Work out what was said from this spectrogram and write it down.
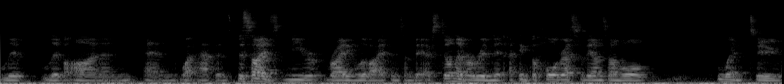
live live on and and what happens? Besides me writing leviathan someday i've still never written it. I think the whole rest of the ensemble went to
